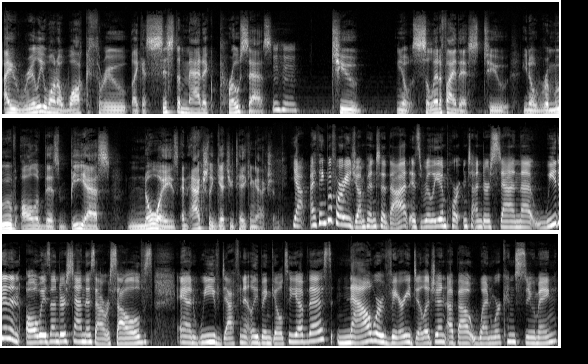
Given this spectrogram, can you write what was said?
I really want to walk through like a systematic process mm-hmm. to you know solidify this to you know remove all of this bs noise and actually get you taking action. Yeah i think before we jump into that it's really important to understand that we didn't always understand this ourselves and we've definitely been guilty of this. Now we're very diligent about when we're consuming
